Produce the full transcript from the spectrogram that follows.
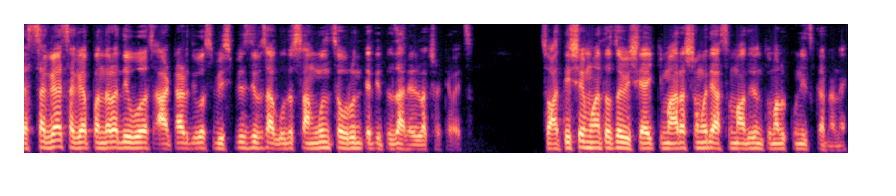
त्या सगळ्या सगळ्या पंधरा दिवस आठ आठ दिवस वीस वीस दिवस अगोदर सांगून सवरून त्या तिथं झालेलं लक्षात ठेवायचं. सो अतिशय महत्त्वाचा विषय आहे की महाराष्ट्रामध्ये असं मार्गदर्शन तुम्हाला कुणीच करणार नाही.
